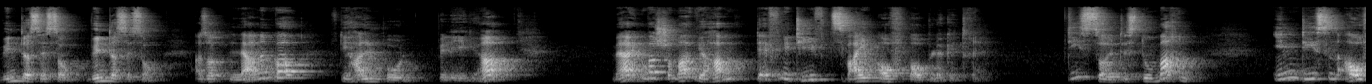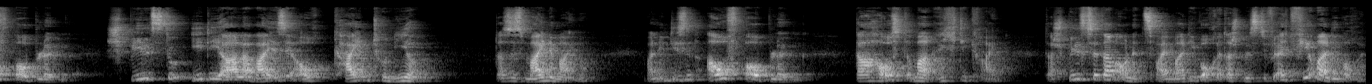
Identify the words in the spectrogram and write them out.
Wintersaison, Wintersaison. Also lernen wir die Hallenbodenbelege. Ja? Merken wir schon mal, wir haben definitiv zwei Aufbaublöcke drin. Dies solltest du machen. In diesen Aufbaublöcken spielst du idealerweise auch kein Turnier. Das ist meine Meinung. Weil in diesen Aufbaublöcken, da haust du mal richtig rein. Da spielst du dann auch nicht zweimal die Woche, da spielst du vielleicht viermal die Woche.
